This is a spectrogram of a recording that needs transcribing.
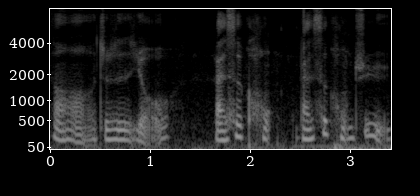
呃，就是有蓝色恐蓝色恐惧，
